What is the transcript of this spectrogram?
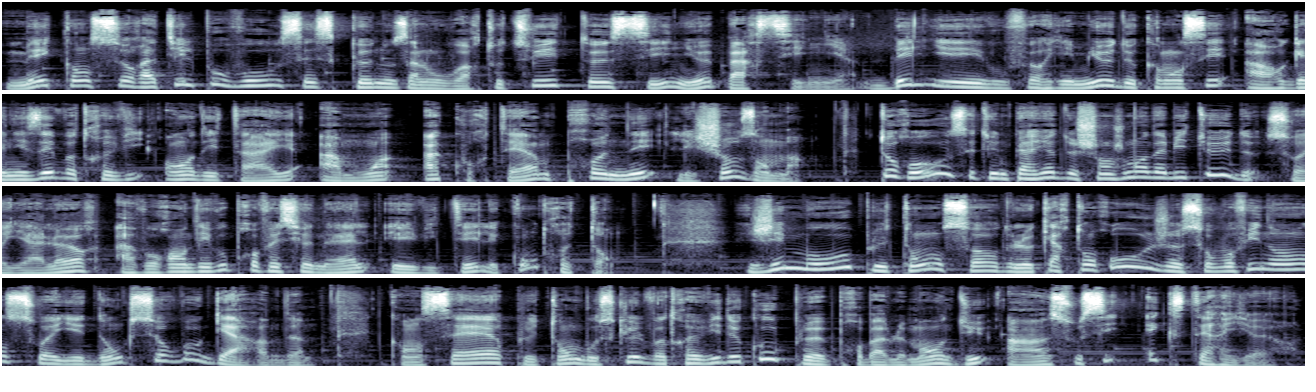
Mais qu'en sera-t-il pour vous? C'est ce que nous allons voir tout de suite, signe par signe. Bélier, vous feriez mieux de commencer à organiser votre vie en détail, à moins à court terme, prenez les choses en main. Taureau, c'est une période de changement d'habitude. Soyez à l'heure à vos rendez-vous professionnels et évitez les contretemps. Gémeaux, Pluton sort de le carton rouge sur vos finances, soyez donc sur vos gardes. Cancer, Pluton bouscule votre vie de couple, probablement dû à un souci extérieur.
